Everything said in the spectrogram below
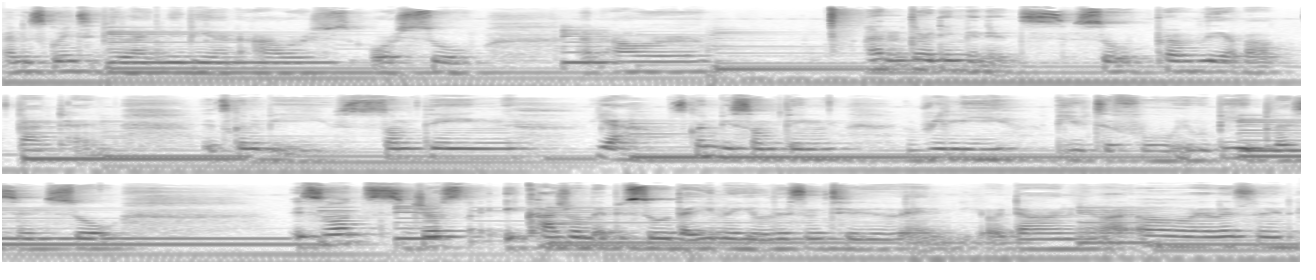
and it's going to be like maybe an hour or so an hour and 30 minutes so probably about that time. It's going to be something yeah it's going to be something really beautiful. It will be a blessing. So it's not just a casual episode that you know you listen to and you're done. You're like oh i listened.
